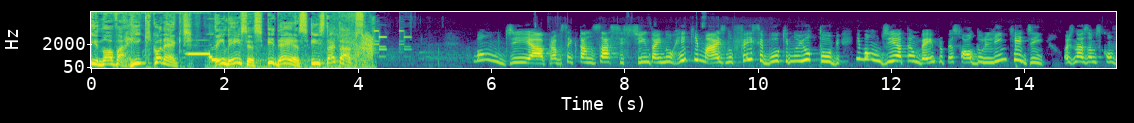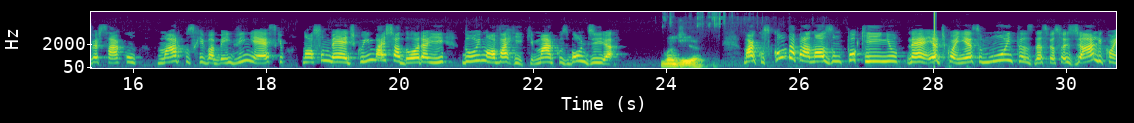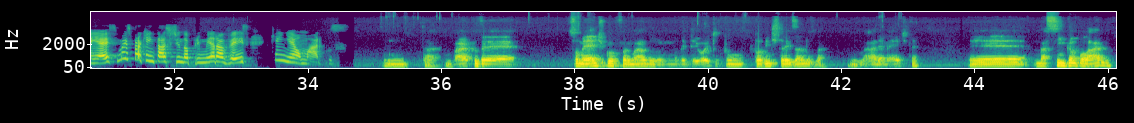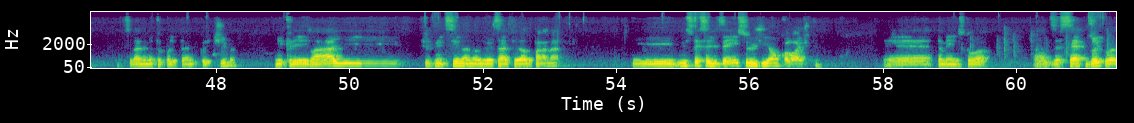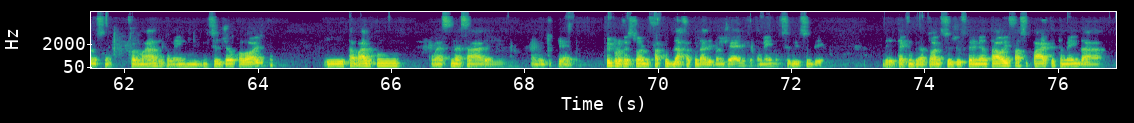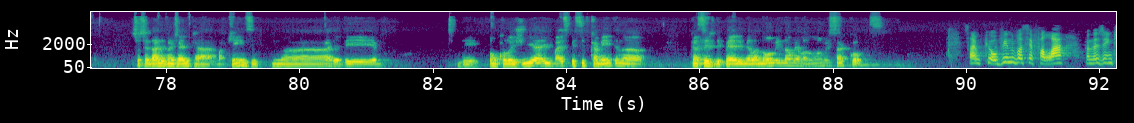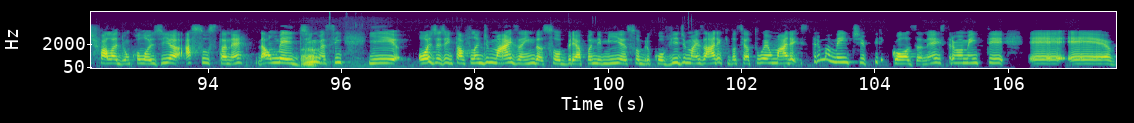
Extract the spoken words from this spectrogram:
Inova Ric Connect. Tendências, ideias e startups. Bom dia para você que está nos assistindo aí no Ric Mais, no Facebook, no YouTube. E bom dia também para o pessoal do LinkedIn. Hoje nós vamos conversar com Marcos Rivabem Vinhesque, nosso médico embaixador aí do Inova Ric. Marcos, bom dia. Bom dia. Marcos, conta para nós um pouquinho, né? Eu te conheço, muitas das pessoas já lhe conhecem, mas para quem está assistindo a primeira vez, quem é o Marcos? Hum, tá. Marcos é. Sou médico, formado em 98, estou 23 anos na, na área médica. É, nasci em Campo Largo, cidade metropolitana de Curitiba. Me criei lá e fiz medicina na Universidade Federal do Paraná e me especializei em cirurgia oncológica. É, também estou há 17, 18 anos né, formado também em cirurgia oncológica e trabalho com, com essa, nessa área há muito tempo. Fui professor faculdade, da Faculdade Evangélica também, no serviço de, de técnico e cirurgia experimental e faço parte também da Sociedade Evangélica Mackenzie na área de de oncologia e mais especificamente na câncer de pele, melanoma e não melanoma e sarcomas. Sabe que ouvindo você falar, quando a gente fala de oncologia, assusta, né? Dá um medinho ah. assim. E hoje a gente estava falando demais ainda sobre a pandemia, sobre o Covid, mas a área que você atua é uma área extremamente perigosa, né? Extremamente é, é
